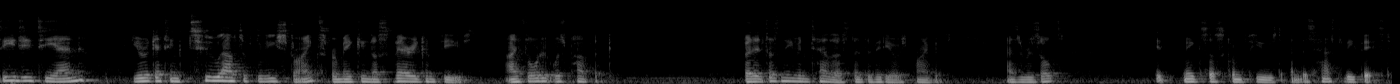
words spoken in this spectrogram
CGTN, you're getting 2 out of 3 strikes for making us very confused. I thought it was public. But it doesn't even tell us that the video is private. As a result, it makes us confused and this has to be fixed.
